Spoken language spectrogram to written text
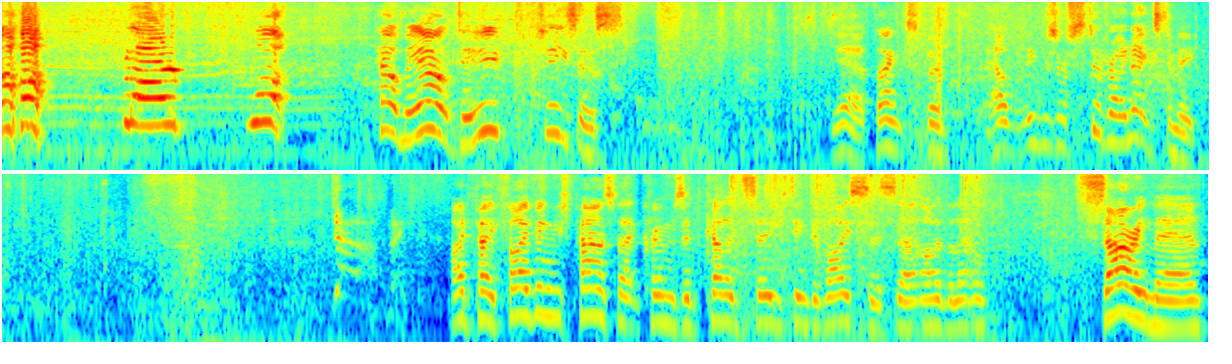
Oh! Me out, dude! Jesus. Yeah, thanks for help. He was stood right next to me. Me! I'd pay five English pounds for that crimson coloured seating device, says uh, Oliver Little. Sorry, man.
